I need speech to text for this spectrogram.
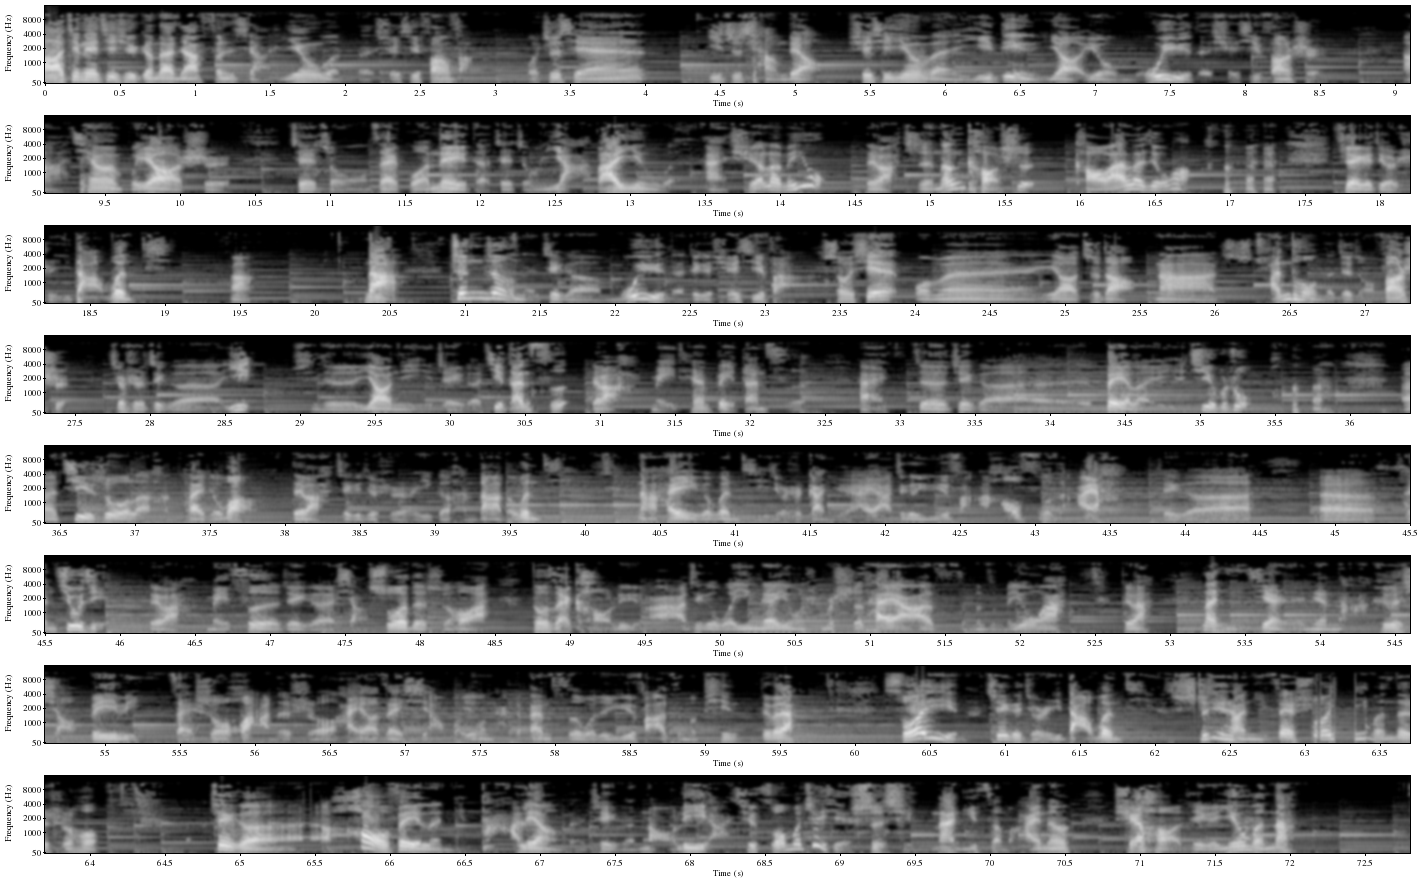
好，今天继续跟大家分享英文的学习方法。我之前一直强调，学习英文一定要用母语的学习方式，啊，千万不要是这种在国内的这种哑巴英文，哎，学了没用，对吧？只能考试，考完了就忘，这个就是一大问题啊。那真正的这个母语的这个学习法，首先我们要知道，那传统的这种方式就是这个一。就是要你这个记单词，对吧？每天背单词，哎，这这个背了也记不住，啊，记住了很快就忘了，对吧？这个就是一个很大的问题。那还有一个问题就是感觉，哎呀，这个语法好复杂呀，这个。呃，很纠结，对吧？每次这个想说的时候啊，都在考虑啊，这个我应该用什么时态啊，怎么怎么用啊，对吧？那你见人家哪个小 baby 在说话的时候，还要在想我用哪个单词，我这语法怎么拼，对不对？所以呢，这个就是一大问题。实际上你在说英文的时候，这个耗费了你大量的这个脑力啊，去琢磨这些事情，那你怎么还能学好这个英文呢？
